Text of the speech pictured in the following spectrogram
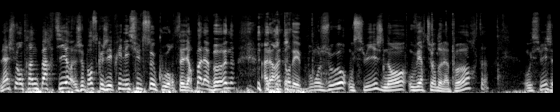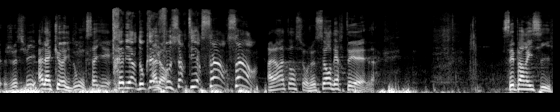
là je suis en train de partir. Je pense que j'ai pris l'issue de secours, c'est-à-dire pas la bonne. Alors attendez, bonjour, où suis-je Non, ouverture de la porte. Où suis-je Je suis à l'accueil, donc ça y est. Très bien. Donc là, Alors. il faut sortir. Sors, sors. Alors attention, je sors d'RTL. C'est par ici.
